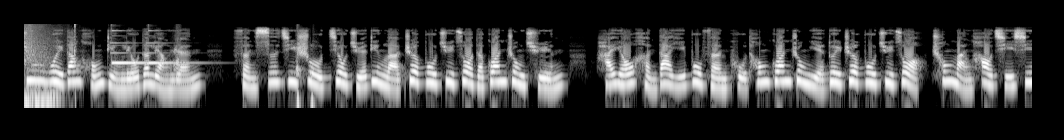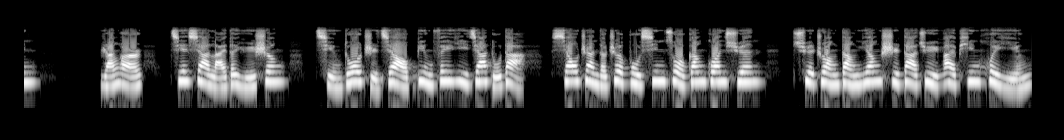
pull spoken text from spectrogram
均未当红顶流的两人，粉丝基数就决定了这部剧作的观众群。还有很大一部分普通观众也对这部剧作充满好奇心。然而，接下来的余生，请多指教，并非一家独大。肖战的这部新作刚官宣，却撞档央视大剧《爱拼会赢》，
